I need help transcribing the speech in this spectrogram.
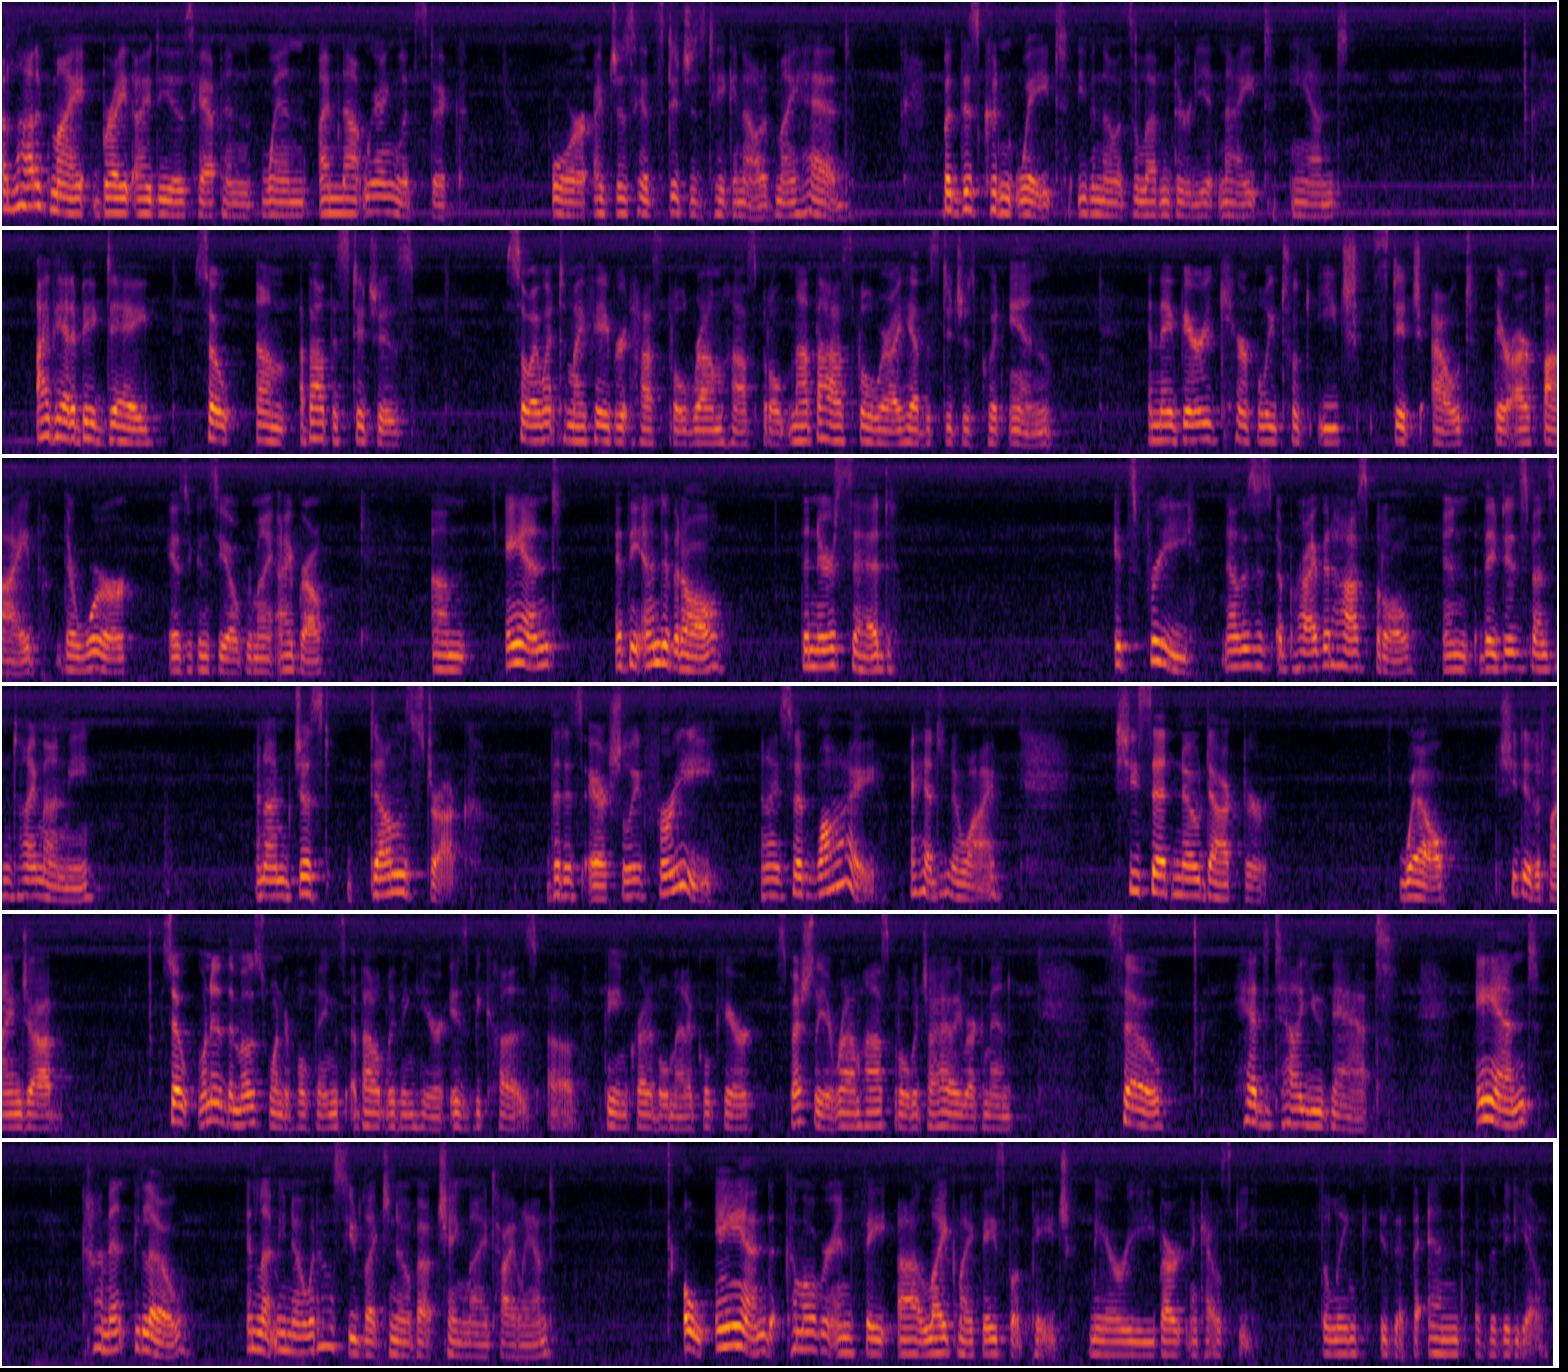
A lot of my bright ideas happen when I'm not wearing lipstick or I've just had stitches taken out of my head. But this couldn't wait, even though it's 11.30 at night and I've had a big day. So um, about the stitches, so I went to my favorite hospital, Ram Hospital, not the hospital where I had the stitches put in, and they very carefully took each stitch out. There are five. There were, as you can see over my eyebrow. Um, and at the end of it all, the nurse said, it's free. Now this is a private hospital and they did spend some time on me. And I'm just dumbstruck that it's actually free. And I said, why? I had to know why. She said, no doctor. Well, she did a fine job. So one of the most wonderful things about living here is because of the incredible medical care, especially at Ram Hospital, which I highly recommend. So, had to tell you that. And comment below and let me know what else you'd like to know about Chiang Mai, Thailand. Oh, and come over and uh, like my Facebook page, Mary Bartnikowski. The link is at the end of the video.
